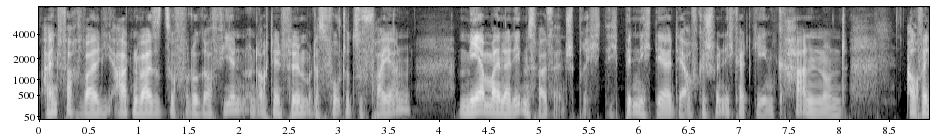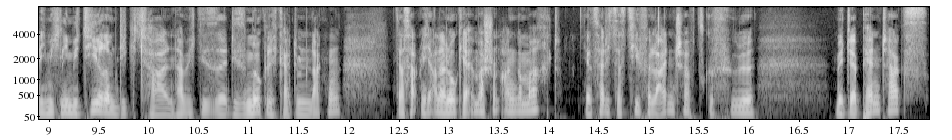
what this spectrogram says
einfach weil die Art und Weise zu fotografieren und auch den Film und das Foto zu feiern, mehr meiner Lebensweise entspricht. Ich bin nicht der, der auf Geschwindigkeit gehen kann und auch wenn ich mich limitiere im Digitalen, habe ich diese, diese Möglichkeit im Nacken. Das hat mich analog ja immer schon angemacht. Jetzt hatte ich das tiefe Leidenschaftsgefühl mit der Pentax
